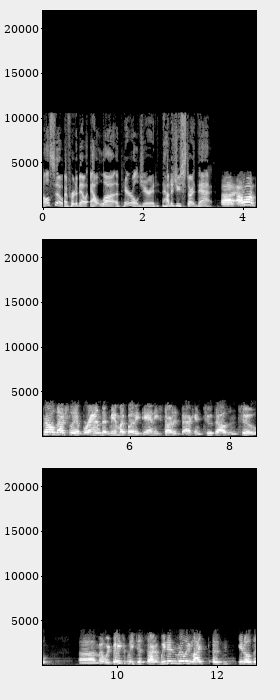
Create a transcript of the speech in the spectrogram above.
Also, I've heard about Outlaw Apparel, Jared. How did you start that? Uh, Outlaw Apparel is actually a brand that me and my buddy Danny started back in 2002. Um, and we basically just started. We didn't really like the, you know, the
